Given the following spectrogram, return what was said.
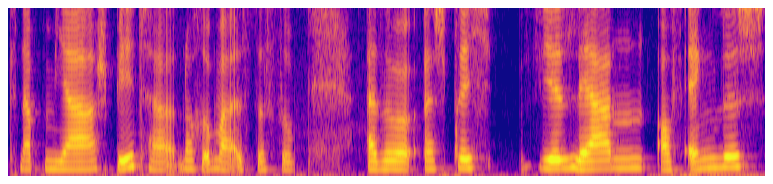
knapp ein Jahr später, noch immer ist das so. Also äh, sprich, wir lernen auf Englisch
